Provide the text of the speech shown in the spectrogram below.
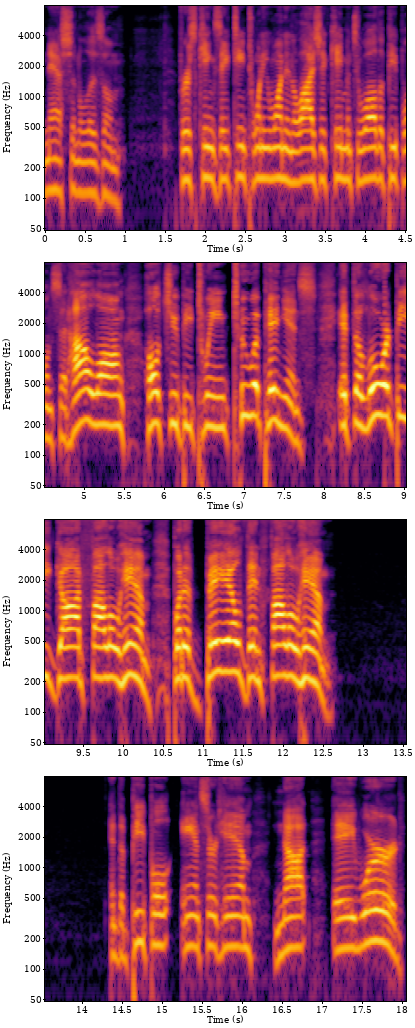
nationalism. 1 Kings 18:21 and Elijah came into all the people and said, "How long halt you between two opinions? If the Lord be God, follow him, but if Baal, then follow him." And the people answered him not a word.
